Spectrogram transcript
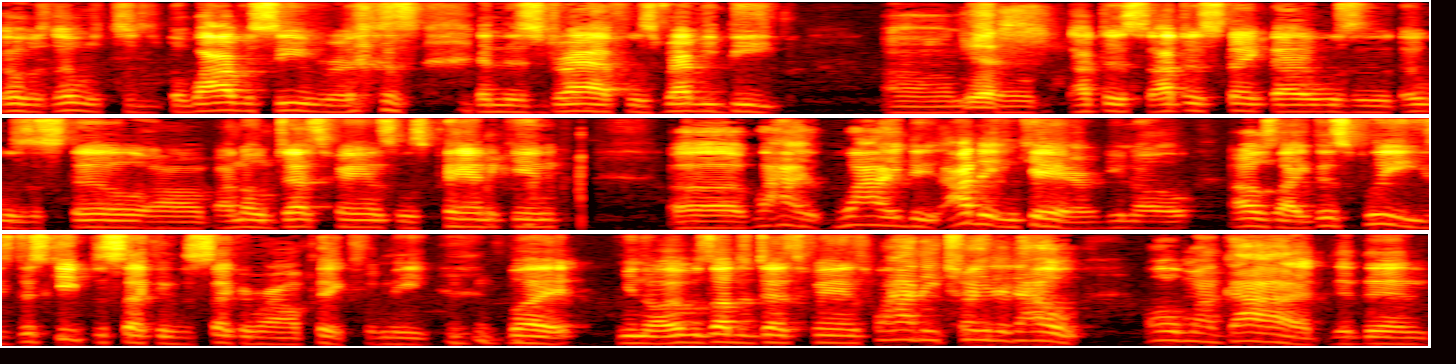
it was it was the wide receivers in this draft was very deep. Um, yes. So I just I just think that it was a, it was a still. Um, I know Jets fans was panicking. Uh, why why did I didn't care? You know, I was like, this please, just keep the second the second round pick for me. but you know, it was other Jets fans. Why they traded out? Oh my God! And then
